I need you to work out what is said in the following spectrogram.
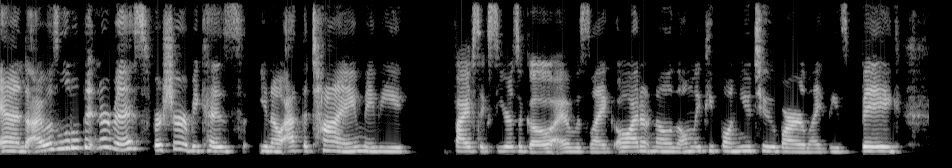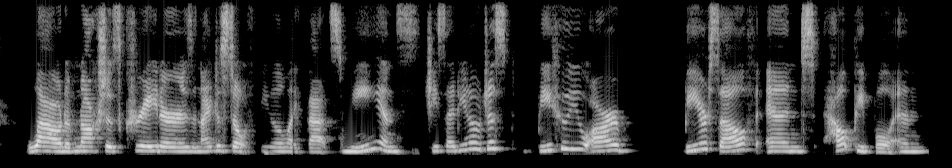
and I was a little bit nervous for sure because, you know, at the time, maybe five, six years ago, I was like, oh, I don't know. The only people on YouTube are like these big, loud, obnoxious creators. And I just don't feel like that's me. And she said, you know, just be who you are, be yourself, and help people, and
